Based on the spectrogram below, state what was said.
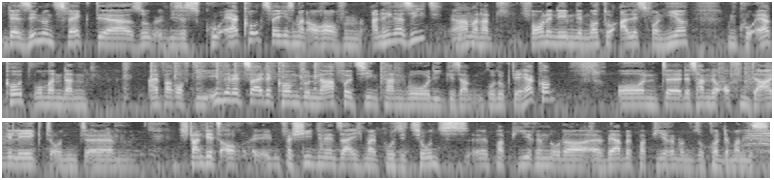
der Sinn und Zweck der so dieses QR-Codes, welches man auch auf dem Anhänger sieht. Ja, man hat vorne neben dem Motto alles von hier einen QR-Code, wo man dann einfach auf die Internetseite kommt und nachvollziehen kann, wo die gesamten Produkte herkommen. Und äh, das haben wir offen dargelegt und ähm, stand jetzt auch in verschiedenen, sage ich mal, Positionspapieren oder äh, Werbepapieren und so konnte man das,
